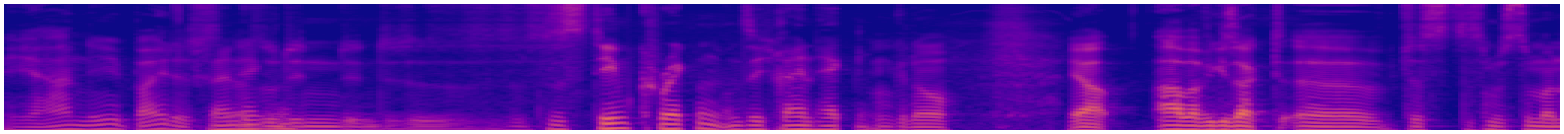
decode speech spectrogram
Ja, nee, beides. Reinhacken? Also den, den das, System cracken und sich reinhacken. genau. Ja, aber wie gesagt, äh, das, das müsste man.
